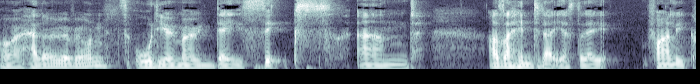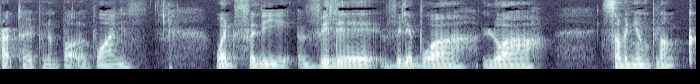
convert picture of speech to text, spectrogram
Well, hello everyone. It's AudioMo day six, and as I hinted at yesterday, finally cracked open a bottle of wine. Went for the Ville Villebois Loire Sauvignon Blanc.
